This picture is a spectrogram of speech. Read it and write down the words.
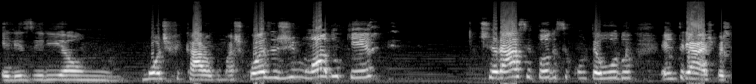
Eles iriam modificar algumas coisas de modo que tirasse todo esse conteúdo, entre aspas,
